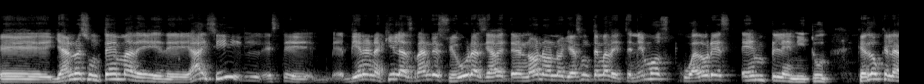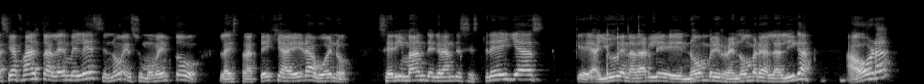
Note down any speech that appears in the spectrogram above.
eh, ya no es un tema de, ay, sí, este, vienen aquí las grandes figuras, ya No, no, no, ya es un tema de tenemos jugadores en plenitud, que es lo que le hacía falta a la MLS, ¿no? En su momento la estrategia era, bueno, ser imán de grandes estrellas que ayuden a darle nombre y renombre a la liga. Ahora,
